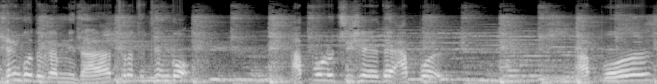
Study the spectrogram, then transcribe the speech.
탱고 들어갑니다. 트로트 탱고. 앞볼로 주셔야 돼. 앞볼. 앞볼.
